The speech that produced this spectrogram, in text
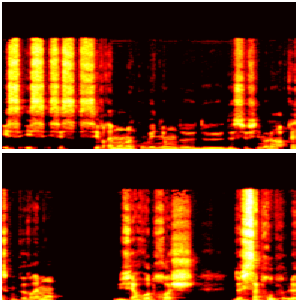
et c'est vraiment l'inconvénient de, ce film-là. Après, est-ce qu'on peut vraiment lui faire reproche de s'approprier le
